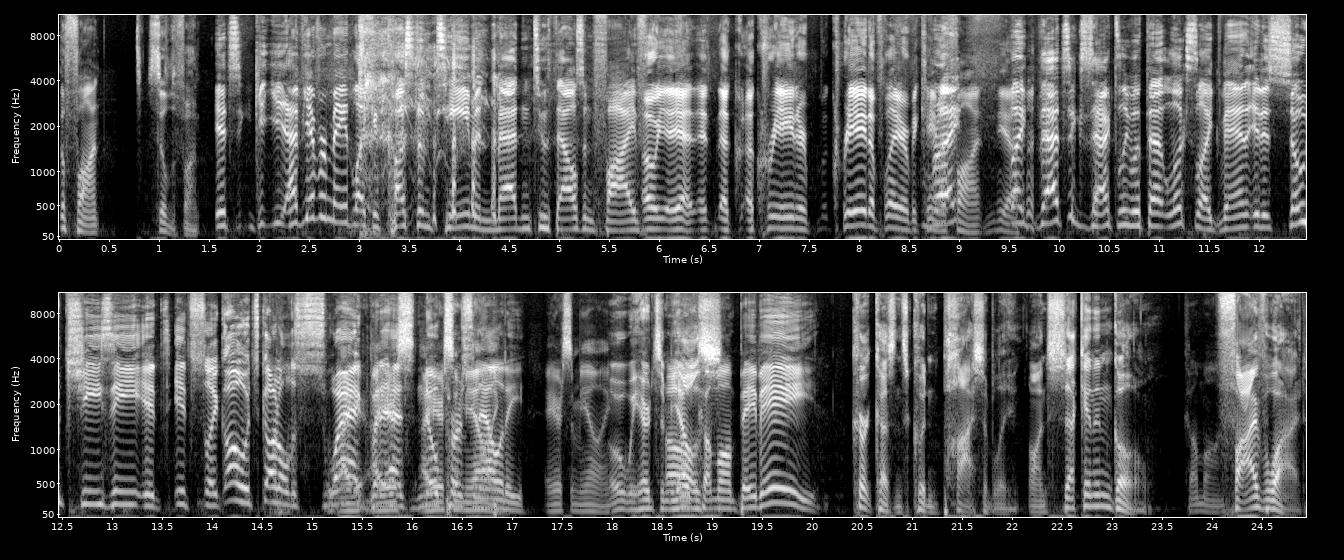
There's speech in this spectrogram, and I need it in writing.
The font. still the fun. It's. Have you ever made like a custom team in Madden 2005? Oh yeah, yeah. A, a creator, creative player became Right? a font. Yeah. Like that's exactly what that looks like, man. It is so cheesy. It's it's like oh, it's got all the swag, hear- but I it hear has no hear some yelling. personality. I hear some yelling. Oh, we heard some Oh, yells. come on, baby. Kirk Cousins couldn't possibly on second and goal, Come on. five wide.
